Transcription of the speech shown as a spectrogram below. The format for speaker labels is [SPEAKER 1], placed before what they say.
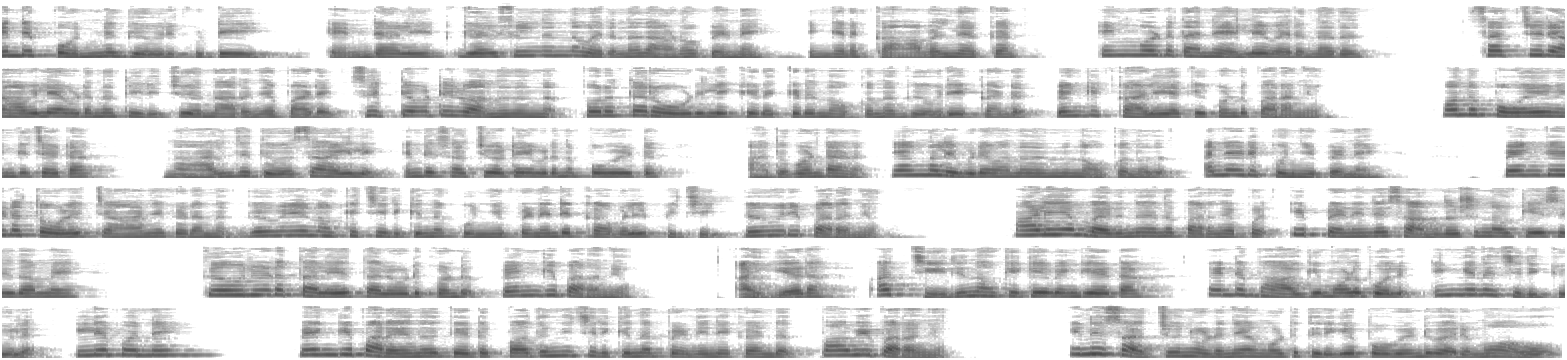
[SPEAKER 1] എന്റെ പൊന്ന് ഗൗരിക്കുട്ടി എന്റെ അളിയൻ ഗൾഫിൽ നിന്ന് വരുന്നതാണോ പെണ്ണെ? ഇങ്ങനെ കാവൽ നിൽക്കാൻ ഇങ്ങോട്ട് തന്നെയല്ലേ വരുന്നത്? സച്ചു രാവിലെ അവിടെ നിന്ന് തിരിച്ചു എന്ന് അറിഞ്ഞ പാടെ സിറ്റൗട്ടിൽ വന്നു നിന്ന് പുറത്തെ റോഡിലേക്ക് ഇടയ്ക്കിടെ നോക്കുന്ന ഗൗരിയെ കണ്ട് വെങ്കി കളിയാക്കിക്കൊണ്ട് പറഞ്ഞു ഒന്ന് പോയേ വെങ്കിച്ചേട്ടാ നാലഞ്ച് ദിവസമായില്ലേ എന്റെ സച്ചുവേട്ട ഇവിടുന്ന് പോയിട്ട്. അതുകൊണ്ടാണ് ഞങ്ങൾ ഇവിടെ വന്ന് നിന്ന് നോക്കുന്നത്. അല്ലേടി കുഞ്ഞിപ്പെണ്ണെ? വെങ്കയുടെ തോളിൽ ചാഞ്ഞു കിടന്ന് ഗൗരിയെ നോക്കി ചിരിക്കുന്ന കുഞ്ഞിപ്പെണ്ണിന്റെ കവളിൽ പിച്ചി ഗൗരി പറഞ്ഞു അളിയൻ വരുന്നു എന്ന് പറഞ്ഞപ്പോൾ ഈ പെണ്ണിന്റെ സന്തോഷം നോക്കിയ സീതാമ്മേ. ഗൗരിയുടെ തലയെ തലോടിക്കൊണ്ട് വെങ്കി പറഞ്ഞു അയ്യടാ ആ ചിരി നോക്കിക്കേ വെങ്കിയേട്ടാ. എന്റെ ഭാഗ്യമോൾ പോലും ഇങ്ങനെ ചിരിക്കൂല ഇല്ലേ പൊന്നെ? വെങ്കി പറയുന്നത് കേട്ട് പതുങ്ങിച്ചിരിക്കുന്ന പെണ്ണിനെ കണ്ട് പവി പറഞ്ഞു ഇനി സച്ചുവിന് ഉടനെ അങ്ങോട്ട് തിരികെ പോവേണ്ടി വരുമോ ആവോ?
